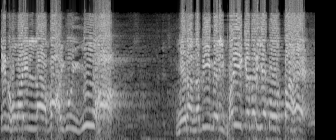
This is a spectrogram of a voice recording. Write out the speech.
ان هو الا وحی یوحى میرا نبی میری وحی کے ذریعے بولتا ہے۔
